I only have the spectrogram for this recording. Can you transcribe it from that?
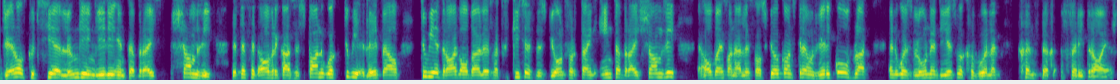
Gerald Kutse, Lungi Ngidi en Tabrys Shamsi. Dit is Suid-Afrika se span ook twee let wel twee draaibal bowlers wat gekies is, dis Bjorn Fortuin en Tabrys Shamsi. Albei van hulle sal speelkans kry. Ons weet die Golfblad in Oos-London, die is ook gewoonlik gunstig vir die draaiers.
